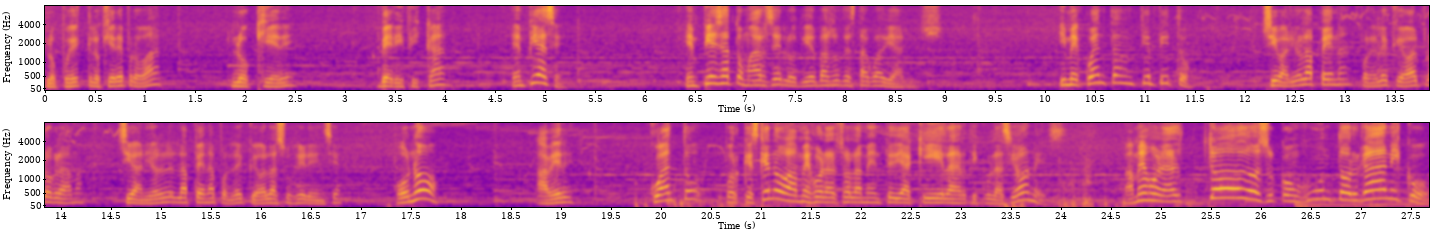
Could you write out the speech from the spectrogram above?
lo, puede, lo quiere probar, lo quiere verificar, empiece. Empiece a tomarse los 10 vasos de esta agua diarios. Y me cuenta un tiempito si valió la pena ponerle cuidado al programa, si valió la pena ponerle cuidado a la sugerencia o no. A ver, ¿cuánto? Porque es que no va a mejorar solamente de aquí las articulaciones, va a mejorar todo su conjunto orgánico.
